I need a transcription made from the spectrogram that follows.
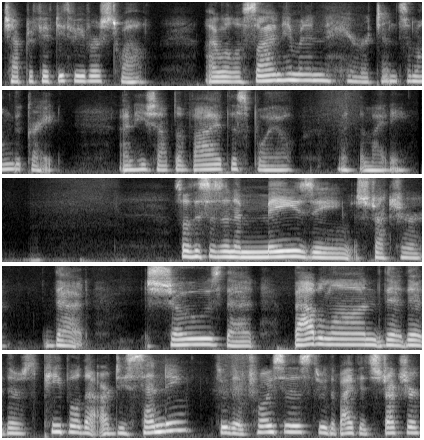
chapter 53, verse 12, I will assign him an inheritance among the great, and he shall divide the spoil with the mighty. So, this is an amazing structure that shows that Babylon, there, there, there's people that are descending through their choices, through the bifid structure,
